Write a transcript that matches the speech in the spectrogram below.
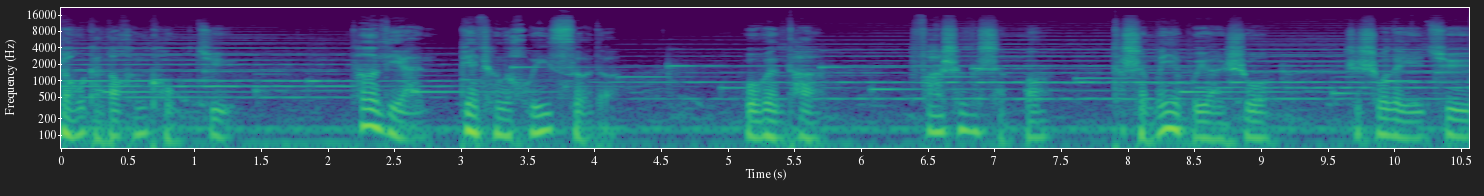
让我感到很恐惧，他的脸变成了灰色的。我问他发生了什么。他什么也不愿说，只说了一句：“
